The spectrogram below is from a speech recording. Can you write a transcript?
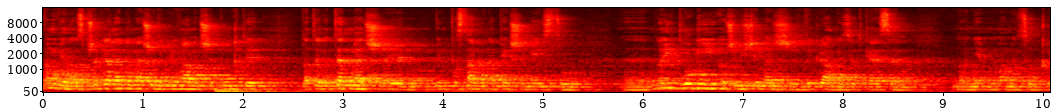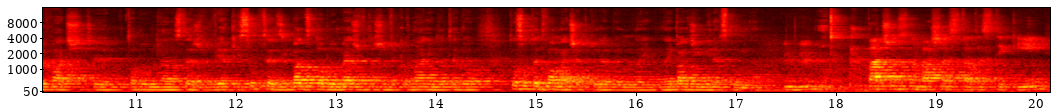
no mówię, no, z przegranego meczu wygrywamy trzy punkty, dlatego ten mecz y, bym postawił na pierwszym miejscu. Y, No i drugi oczywiście mecz wygrany z JKS-em, no nie mamy co ukrywać, y, to był dla nas też wielki sukces i bardzo dobry mecz w naszym wykonaniu, dlatego to są te dwa mecze, które bym naj, najbardziej mile wspominał. Mhm. Patrząc na Wasze statystyki,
